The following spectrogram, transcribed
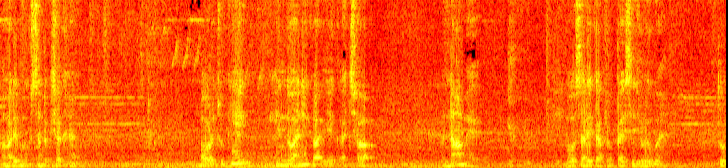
हमारे मुख्य संरक्षक हैं और चूँकि हिंदुआनी का एक अच्छा नाम है, बहुत सारे कार्यकर्ता इससे जुड़े हुए हैं तो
